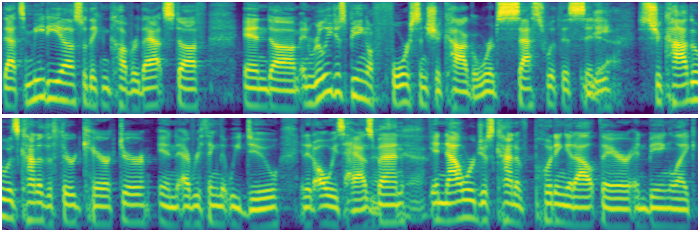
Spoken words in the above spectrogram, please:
that's media, so they can cover that stuff, and um, and really just being a force in Chicago. We're obsessed with this city. Yeah. Chicago is kind of the third character in everything that we do, and it always has been. yeah. And now we're just kind of putting it out there and being like,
